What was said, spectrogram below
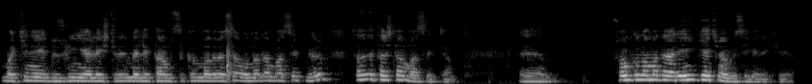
makineye düzgün yerleştirilmeli, tam sıkılmalı vesaire onlardan bahsetmiyorum. Sadece taştan bahsedeceğim. E, son kullanma tarihi geçmemesi gerekiyor.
